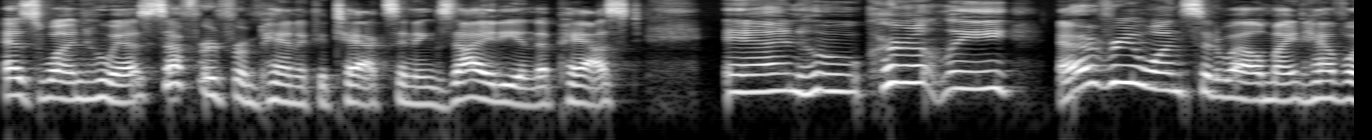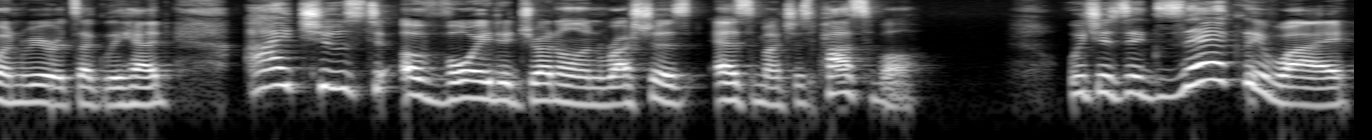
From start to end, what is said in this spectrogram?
as one who has suffered from panic attacks and anxiety in the past, and who currently, every once in a while, might have one rear its ugly head, I choose to avoid adrenaline rushes as much as possible. which is exactly why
